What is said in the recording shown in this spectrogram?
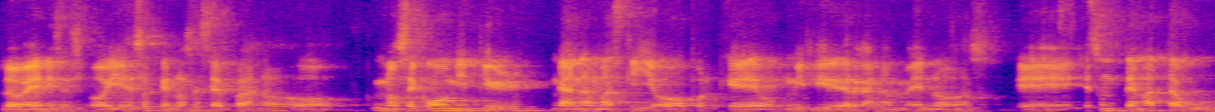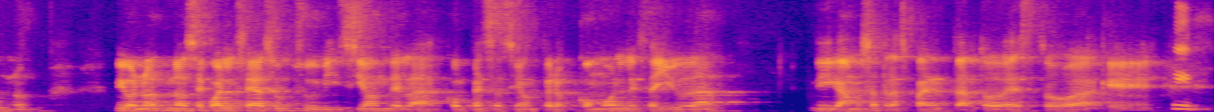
lo ven y dices, oye, eso que no se sepa, ¿no? O no sé cómo mi peer gana más que yo, por qué, o mi líder gana menos. Eh, es un tema tabú, ¿no? Digo, no, no sé cuál sea su, su, visión de la compensación, pero cómo les ayuda, digamos, a transparentar todo esto, a que... Sí.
